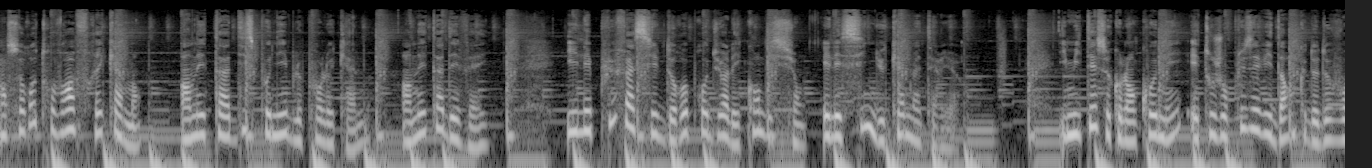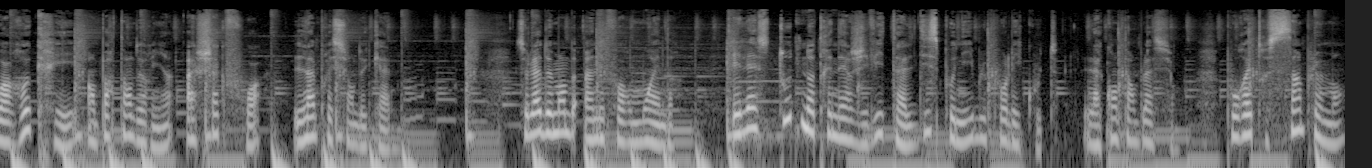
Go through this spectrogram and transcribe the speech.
En se retrouvant fréquemment en état disponible pour le calme, état d'éveil, il est plus facile de reproduire les conditions et les signes du calme intérieur. Imiter ce que l'on connaît est toujours plus évident que de devoir recréer en partant de rien à chaque fois l'impression de calme. Cela demande un effort moindre et laisse toute notre énergie vitale disponible pour l'écoute, la contemplation, pour être simplement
